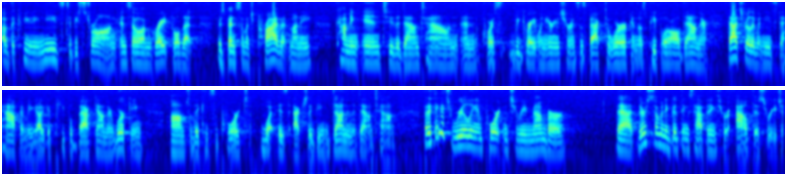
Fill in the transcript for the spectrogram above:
of the community needs to be strong, and so I'm grateful that there's been so much private money coming into the downtown. And of course, it would be great when Erie Insurance is back to work and those people are all down there. That's really what needs to happen. We got to get people back down there working um, so they can support what is actually being done in the downtown. But I think it's really important to remember that there's so many good things happening throughout this region,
